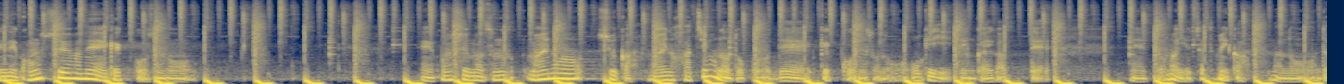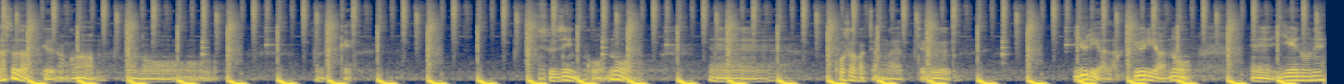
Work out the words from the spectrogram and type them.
でね今週はね結構その、えー今週まあその前の週か前の8話のところで結構ねその大きい展開があってえっ、とまあ言っちゃってもいいか。あのダスダっていうのがその主人公の、えー小坂ちゃんがやってるユリアだ。ユリアの、えー家のね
